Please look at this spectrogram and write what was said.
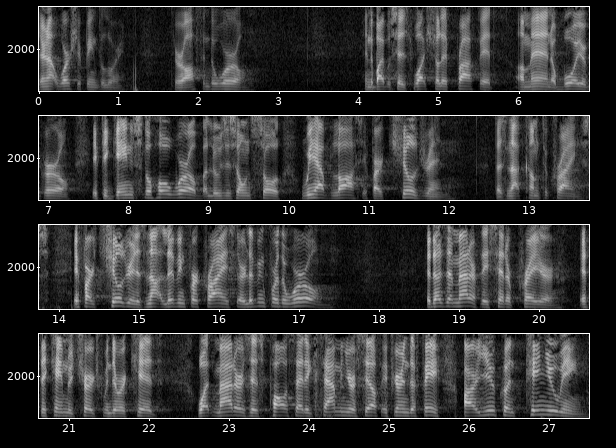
They're not worshiping the Lord. They're off in the world. And the Bible says, What shall it profit a man, a boy, or girl if he gains the whole world but loses his own soul? We have lost if our children does not come to Christ. If our children is not living for Christ, they're living for the world. It doesn't matter if they said a prayer, if they came to church when they were kids. What matters is, Paul said, examine yourself if you're in the faith. Are you continuing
